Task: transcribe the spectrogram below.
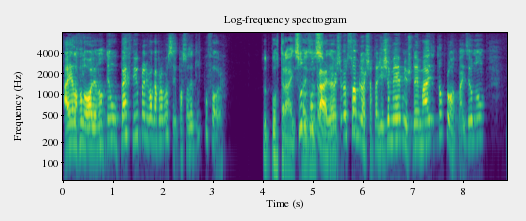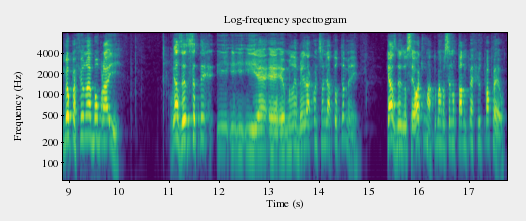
Aí ela falou: Olha, eu não tenho o perfil para advogar para você, eu posso fazer tudo por fora. Tudo por trás. Tudo por trás. Eu- Eu sou a melhor estrategista mesmo, eu estudei mais, então pronto. Mas eu não. O meu perfil não é bom para ir. E às vezes você tem. E, e- e é- é- eu me lembrei da condição de ator também. Que às vezes você é ótimo ator, mas você não está no perfil do papel.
